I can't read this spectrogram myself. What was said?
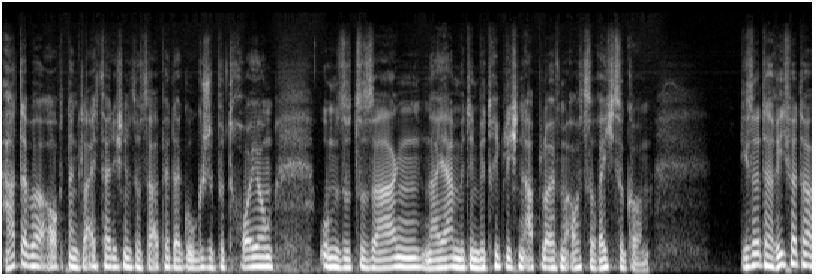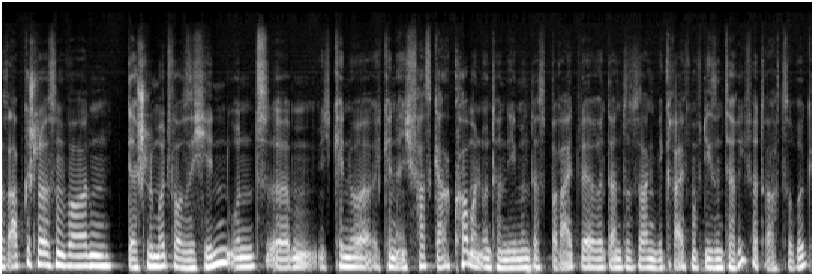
hat aber auch dann gleichzeitig eine sozialpädagogische Betreuung, um sozusagen, naja, mit den betrieblichen Abläufen auch zurechtzukommen. Dieser Tarifvertrag ist abgeschlossen worden, der schlummert vor sich hin und ähm, ich kenne nur, ich kenne eigentlich fast gar kaum ein Unternehmen, das bereit wäre, dann zu sagen, wir greifen auf diesen Tarifvertrag zurück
